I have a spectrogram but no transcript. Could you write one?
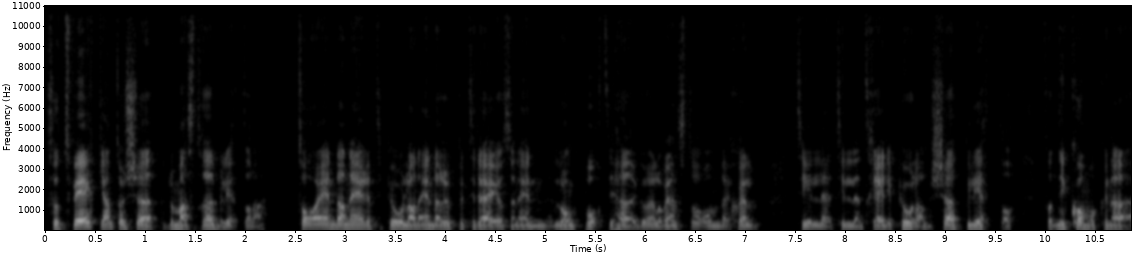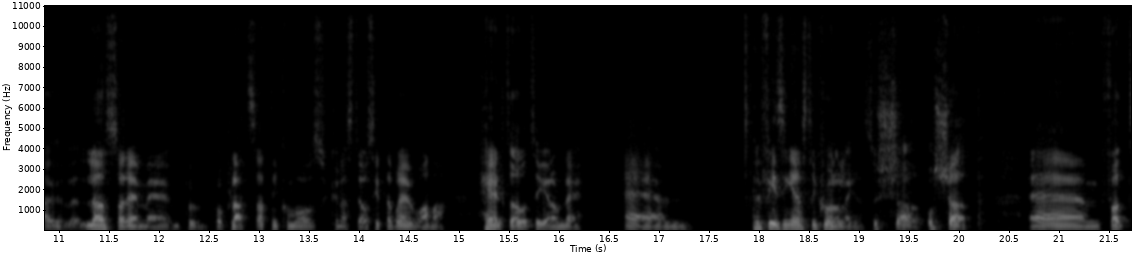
så tveka inte att köpa de här ströbiljetterna ta en där nere till polaren, en där uppe till dig och sen en långt bort till höger eller vänster om dig själv till, till den tredje polaren. Köp biljetter för att ni kommer kunna eh, lösa det med, på, på plats. Att ni kommer kunna stå och sitta bredvid varandra. Helt övertygad om det. Eh, det finns inga restriktioner längre, så kör och köp. Eh, för att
